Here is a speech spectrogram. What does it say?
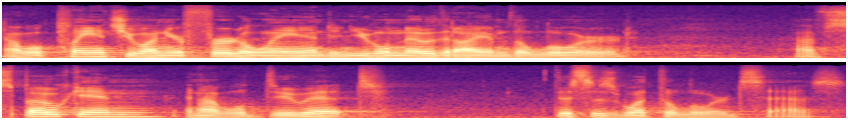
I will plant you on your fertile land, and you will know that I am the Lord. I've spoken, and I will do it. This is what the Lord says.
